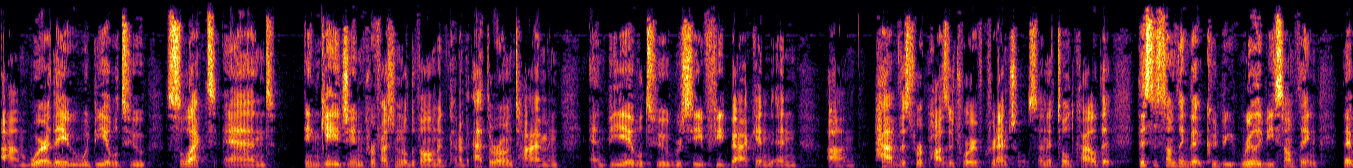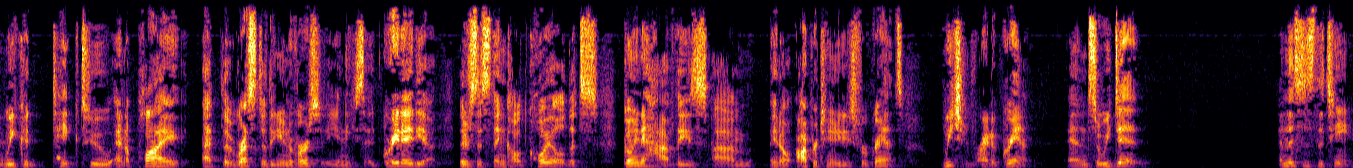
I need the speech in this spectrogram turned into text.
um, where they would be able to select and engage in professional development kind of at their own time and, and be able to receive feedback and, and um, have this repository of credentials. And I told Kyle that this is something that could be, really be something that we could take to and apply at the rest of the university. And he said, great idea. There's this thing called COIL that's going to have these um, you know, opportunities for grants. We should write a grant. And so we did. And this is the team.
